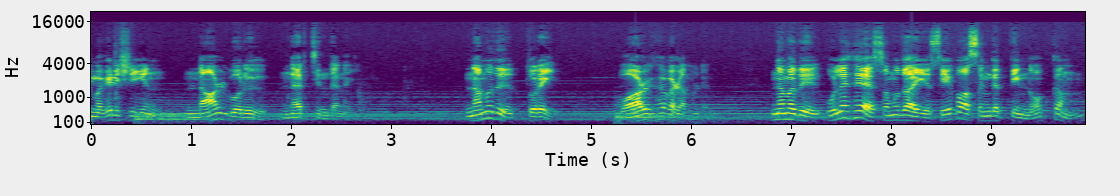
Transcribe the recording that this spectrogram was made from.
மகரிஷியின் நாள் ஒரு நற்சிந்தனை. நமது துறை வாழ்க வளமுடன். நமது உலக சமுதாய சேவா சங்கத்தின் நோக்கம்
